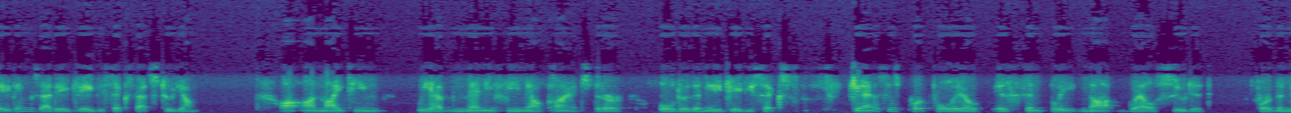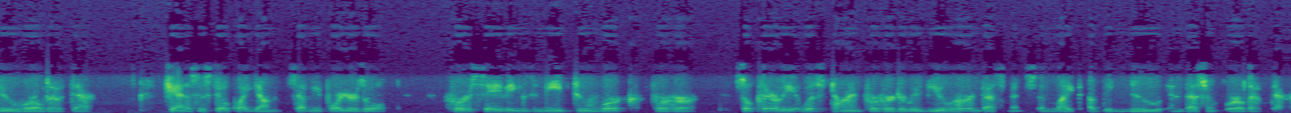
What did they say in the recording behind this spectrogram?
savings at age 86, that's too young. Uh, on my team, we have many female clients that are older than age 86. Janice's portfolio is simply not well suited for the new world out there. Janice is still quite young, 74 years old. Her savings need to work for her. So clearly it was time for her to review her investments in light of the new investment world out there.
